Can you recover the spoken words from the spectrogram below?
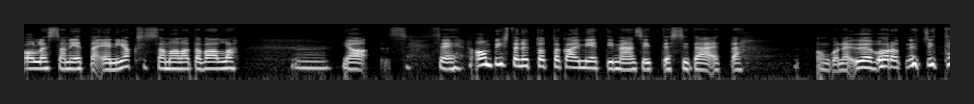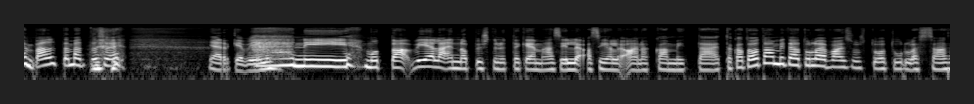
ollessani, että en jaksa samalla tavalla. Mm. Ja se on pistänyt totta kai miettimään sitten sitä, että onko ne yövuorot nyt sitten välttämättä se järkevin. Äh, niin, mutta vielä en ole pystynyt tekemään sille asialle ainakaan mitään. Että katsotaan, mitä tulevaisuus tuo tullessaan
